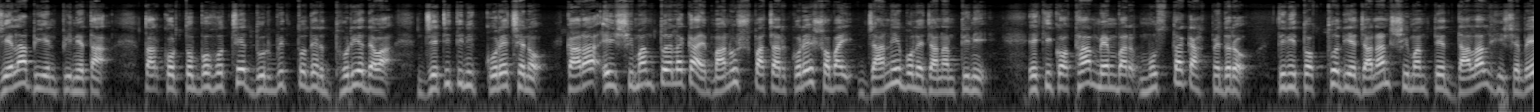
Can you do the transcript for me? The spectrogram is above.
জেলা বিএনপি নেতা। তার কর্তব্য হচ্ছে দুর্বৃত্তদের ধরিয়ে দেওয়া, যেটি তিনি করেছেনও। কারা এই সীমান্ত এলাকায় মানুষ পাচার করে সবাই জানে বলে জানান তিনি। একই কথা মেম্বার মুস্তাক আহমেদেরও। তিনি তথ্য দিয়ে জানান, সীমান্তের দালাল হিসেবে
